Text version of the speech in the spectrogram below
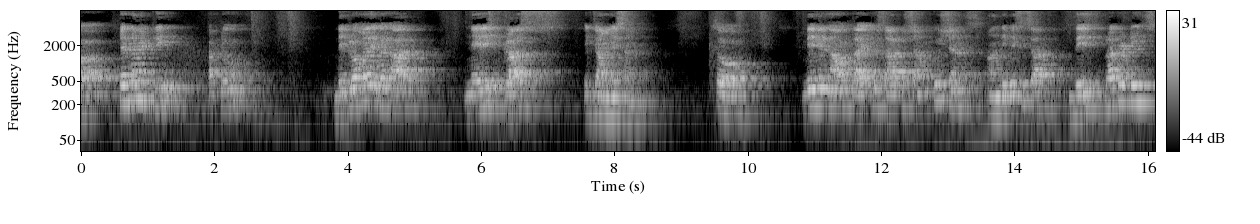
uh, trigonometry up to diploma level or nearest class examination. So we will now try to solve some questions on the basis of these properties.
